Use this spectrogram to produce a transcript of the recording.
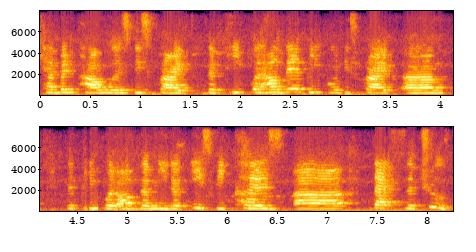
Kevin Powers described the people, how their people described um, the people of the Middle East, because uh, that's the truth.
